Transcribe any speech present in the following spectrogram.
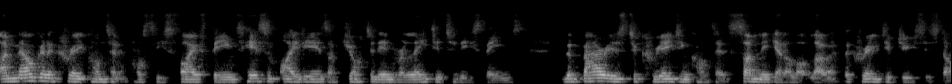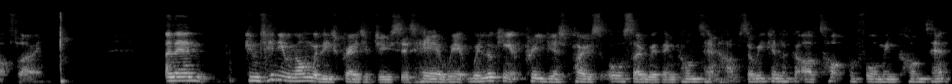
I'm now going to create content across these five themes. Here's some ideas I've jotted in related to these themes. The barriers to creating content suddenly get a lot lower. The creative juices start flowing. And then continuing on with these creative juices here, we're, we're looking at previous posts also within Content Hub. So we can look at our top performing content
